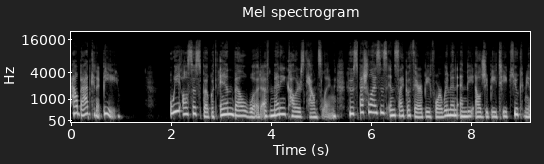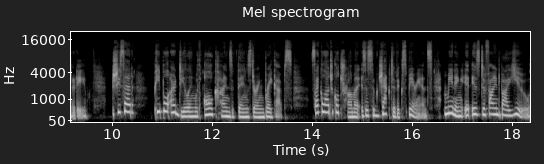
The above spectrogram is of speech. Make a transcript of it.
how bad can it be? We also spoke with Anne Bell Wood of Many Colors Counseling, who specializes in psychotherapy for women and the LGBTQ community. She said, People are dealing with all kinds of things during breakups. Psychological trauma is a subjective experience, meaning it is defined by you,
